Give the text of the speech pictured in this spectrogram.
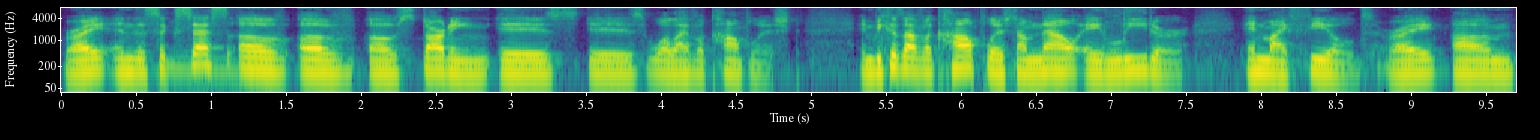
right? And the success mm-hmm. of of of starting is is well, I've accomplished, and because I've accomplished, I'm now a leader in my field, right? Um,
